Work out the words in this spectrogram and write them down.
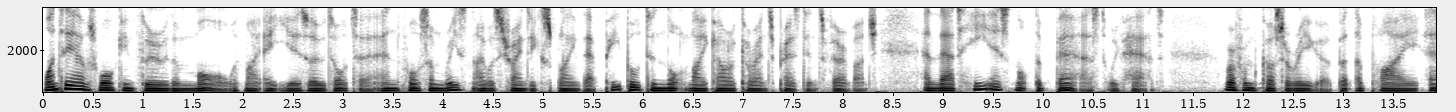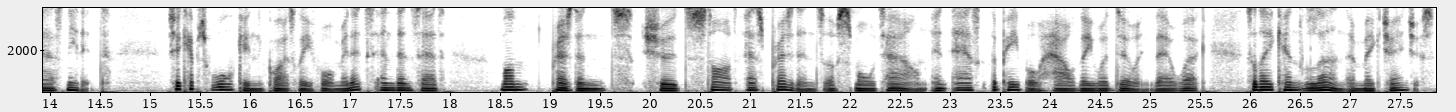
One day I was walking through the mall with my eight years old daughter, and for some reason I was trying to explain that people do not like our current president very much, and that he is not the best we've had. We're from Costa Rica, but apply as needed. She kept walking quietly for a minute and then said, Mom, presidents should start as presidents of small town and ask the people how they were doing their work so they can learn and make changes.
